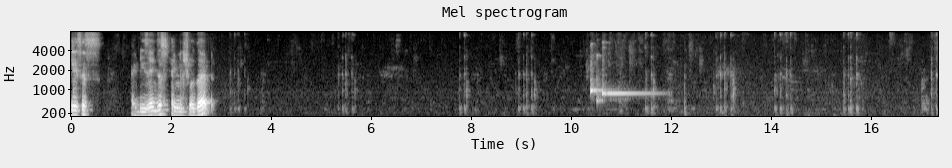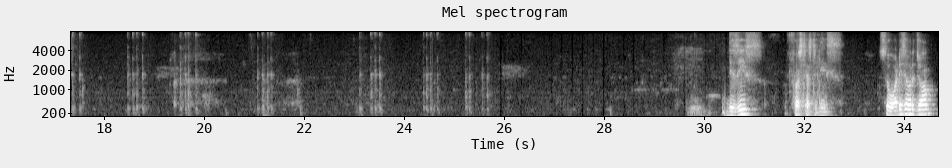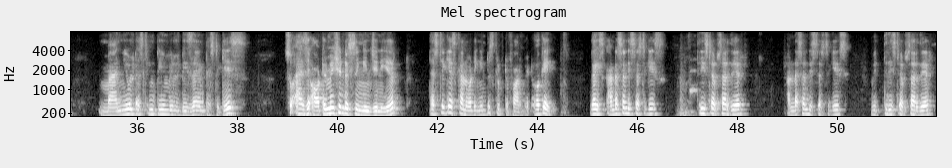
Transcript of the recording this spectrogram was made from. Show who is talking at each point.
Speaker 1: cases I design just I will show that this is first test case. So what is our job? Manual testing team will design test case. So as a automation testing engineer test case converting into script format. Okay. Guys understand this test case? Three steps are there. Understand this test case. With three steps are there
